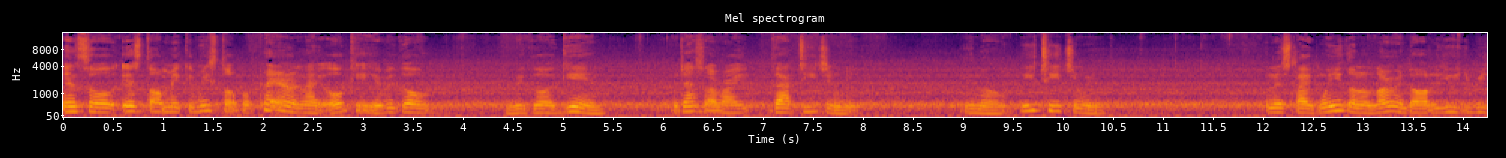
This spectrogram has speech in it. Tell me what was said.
And so it start making me start preparing like, okay, here we go. Here we go again. But that's all right. God teaching me. You know, He teaching me. And it's like, when you gonna learn, daughter? You you be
